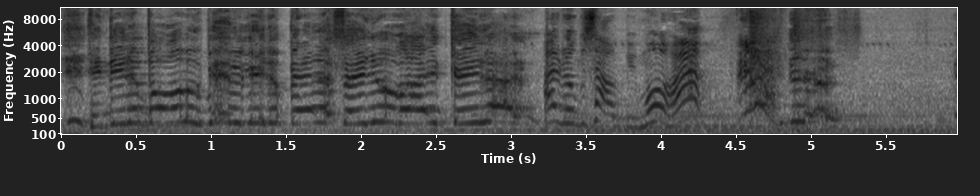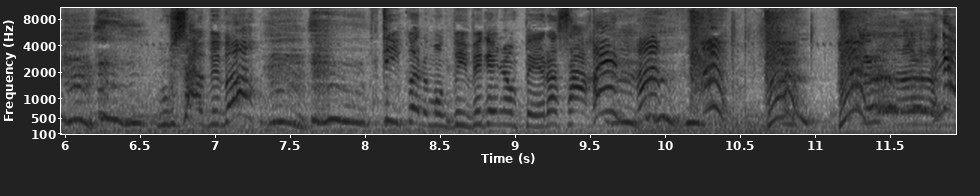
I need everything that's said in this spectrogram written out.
hindi na po ako magbibigay ng pera sa inyo kahit kailan! Anong sabi mo, ha? Anong sabi mo? Hindi ka na magbibigay ng pera sa akin, ha? Ha? Ha? Ha? Ano?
